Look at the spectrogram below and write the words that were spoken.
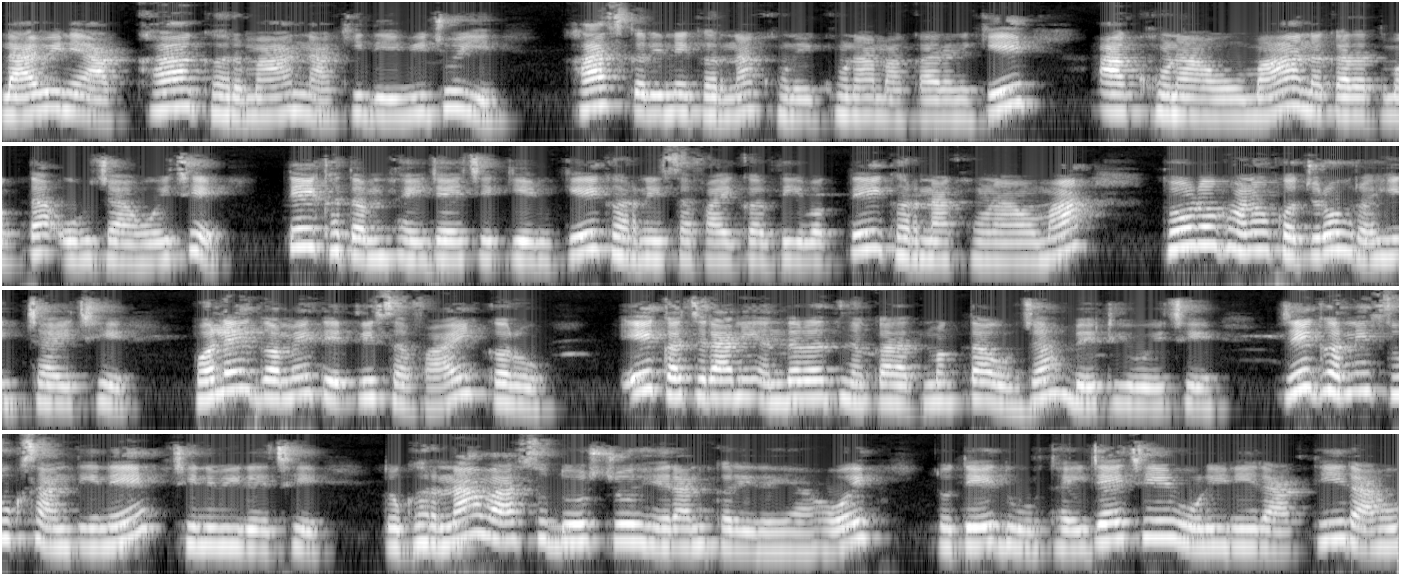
લાવીને આખા ઘરમાં નાખી દેવી જોઈએ. ખાસ કરીને ઘરના ખૂણે ખૂણામાં, કારણ કે આ ખૂણાઓમાં નકારાત્મકતા ઊર્જા હોય છે. તે ખતમ થઈ જાય છે, કેમ કે ઘરની સફાઈ કરતી વખતે ઘરના ખૂણાઓમાં થોડો ઘણો કચરો રહી જ જાય છે. ભલે ગમે તેટલી સફાઈ કરો, એ કચરાની અંદર જ નકારાત્મકતા ઊર્જા બેઠી હોય છે, જે ઘરની સુખ શાંતિને છીનવી લે છે. તો ઘરના વાસ્તુ દોષ જો હેરાન કરી રહ્યા હોય, તો તે દૂર થઈ જાય છે. હોળીની રાખથી રાહુ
